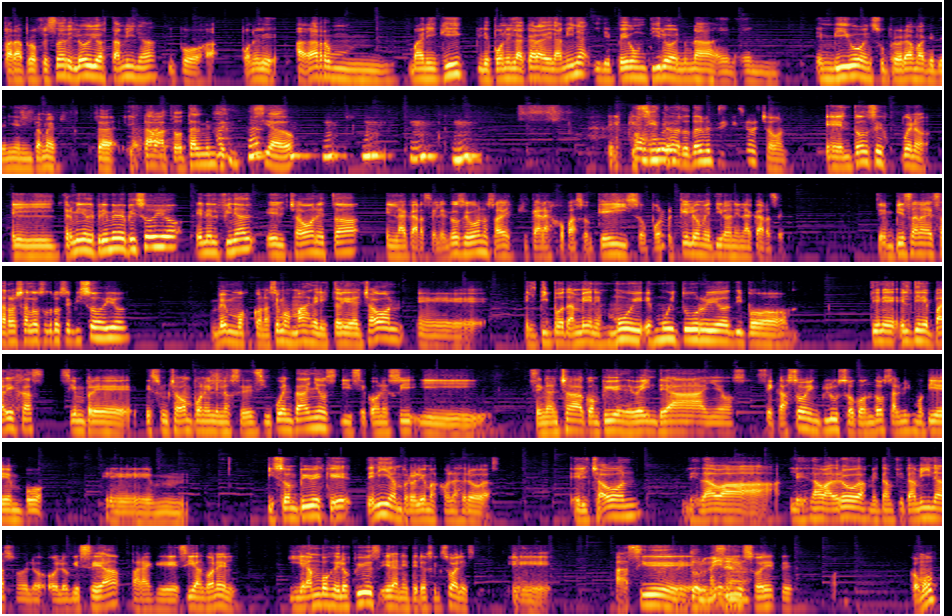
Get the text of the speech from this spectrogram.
para profesar el odio a esta mina, tipo, a ponerle, agarra un maniquí, le pone la cara de la mina y le pega un tiro en una en, en, en vivo en su programa que tenía en internet. O sea, estaba totalmente desquiciado. Es que sí, estaba totalmente desquiciado el chabón. Entonces, bueno, el, termina el primer episodio, en el final el chabón está en la cárcel. Entonces vos no sabés qué carajo pasó, qué hizo, por qué lo metieron en la cárcel. Te empiezan a desarrollar los otros episodios, vemos, conocemos más de la historia del chabón. Eh, el tipo también es muy, es muy turbio, tipo. Tiene, él tiene parejas, siempre es un chabón, ponele, no sé, de 50 años y se conoció y se enganchaba con pibes de 20 años, se casó incluso con dos al mismo tiempo. Eh, y son pibes que tenían problemas con las drogas. El chabón les daba, les daba drogas, metanfetaminas o lo, o lo que sea para que sigan con él. Y ambos de los pibes eran heterosexuales. Eh, así de, así de sorete. ¿Cómo?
